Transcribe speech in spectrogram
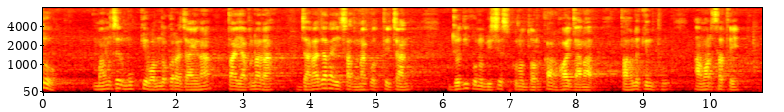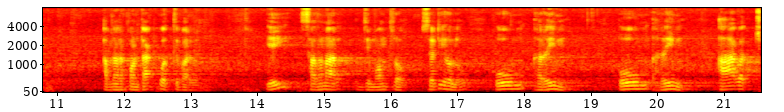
তো মানুষের মুখকে বন্ধ করা যায় না। তাই আপনারা যারা যারা এই সাধনা করতে চান, যদি কোনো বিশেষ কোনো দরকার হয় জানার, তাহলে কিন্তু আমার সাথে আপনারা কন্ট্যাক্ট করতে পারবেন। এই সাধনার যে মন্ত্র, সেটি হলো ওম হ্রিম ওম হ্রিম আগচ্ছ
